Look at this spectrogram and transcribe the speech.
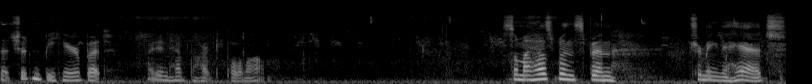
that shouldn't be here, but I didn't have the heart to pull them out. So my husband's been trimming the hedge.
